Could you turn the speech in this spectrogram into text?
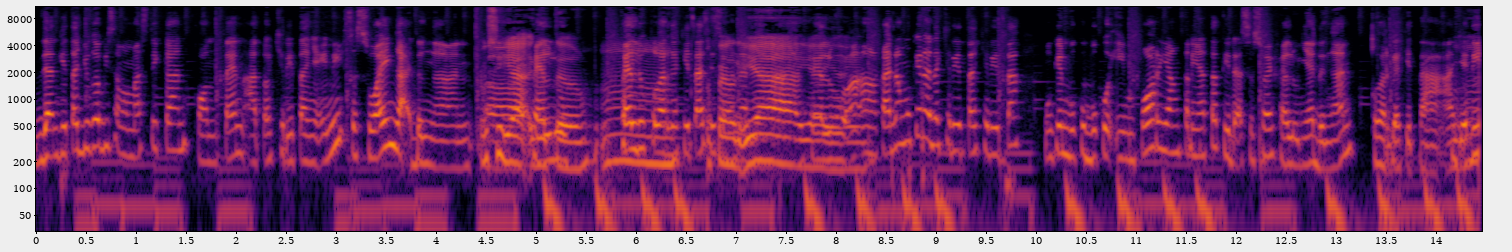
dan kita juga bisa memastikan konten atau ceritanya ini sesuai nggak dengan usia uh, value gitu. hmm. value keluarga kita sih sebenarnya ya, ya, value ya, ya. Uh, karena mungkin ada cerita-cerita mungkin buku-buku impor yang ternyata tidak sesuai value-nya dengan keluarga kita uh, jadi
